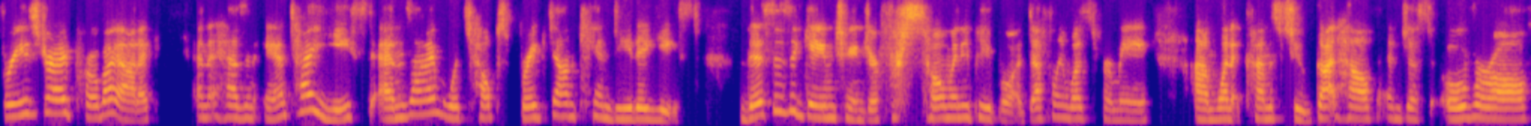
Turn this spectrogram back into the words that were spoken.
freeze-dried probiotic, and it has an anti-yeast enzyme, which helps break down candida yeast. This is a game changer for so many people. It definitely was for me um, when it comes to gut health and just overall,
